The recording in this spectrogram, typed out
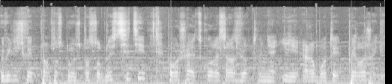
увеличивает пропускную способность сети, повышает скорость развертывания и работы приложений.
